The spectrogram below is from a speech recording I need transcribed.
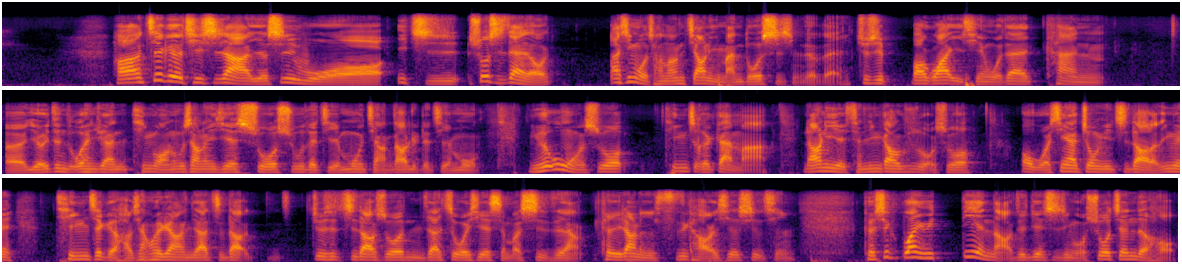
好了，这个其实啊，也是我一直说实在的哦，阿星，我常常教你蛮多事情，对不对？就是包括以前我在看。呃，有一阵子我很喜欢听网络上的一些说书的节目、讲道理的节目。你会问我说：“听这个干嘛？”然后你也曾经告诉我说：“哦，我现在终于知道了，因为听这个好像会让人家知道，就是知道说你在做一些什么事，这样可以让你思考一些事情。”可是关于电脑这件事情，我说真的吼。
